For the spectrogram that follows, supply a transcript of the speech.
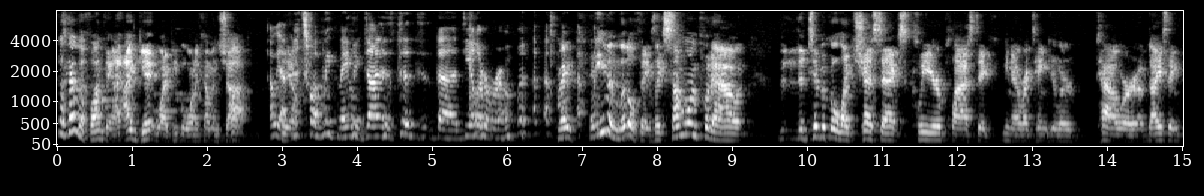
that's kind of the fun thing. I, I get why people want to come and shop. Oh yeah, Yeah. that's what we've mainly done is the the dealer room. right? And even little things like someone put out the, the typical like Chessex clear plastic, you know, rectangular tower of dice thing,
